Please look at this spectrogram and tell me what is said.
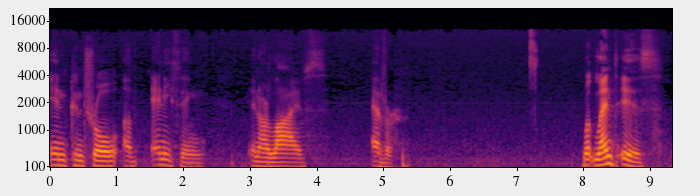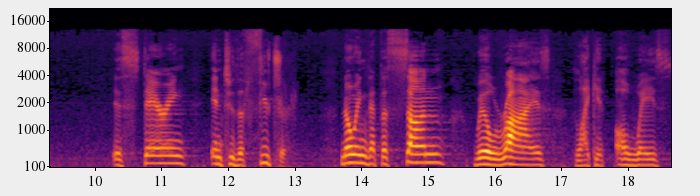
in control of anything in our lives ever. What Lent is, is staring into the future, knowing that the sun will rise like it always.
